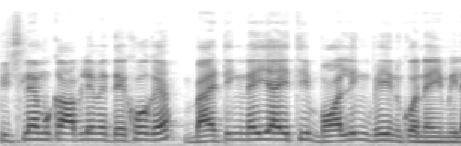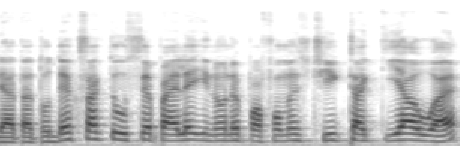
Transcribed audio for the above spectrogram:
पिछले मुकाबले में देखोगे, बैटिंग नहीं आई थी, बॉलिंग भी इनको नहीं मिला था। तो देख सकते उससे पहले इन्होंने परफॉर्मेंस ठीक ठाक किया हुआ है।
